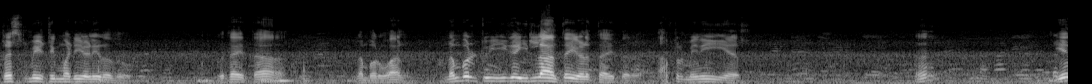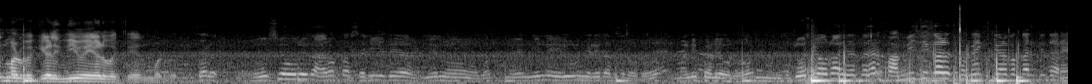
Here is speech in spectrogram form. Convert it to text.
ಪ್ರೆಸ್ ಮೀಟಿಂಗ್ ಮಾಡಿ ಹೇಳಿರೋದು. ಗೊತ್ತಾಯ್ತಾ? ನಂಬರ್ ಒನ್ ನಂಬರ್ ಟು ಈಗ ಇಲ್ಲ ಅಂತ ಹೇಳ್ತಾ ಇದ್ದಾರೆ ಆಫ್ಟರ್ ಮೆನಿ ಇಯರ್ಸ್ ಹಾಂ? ಏನು ಮಾಡ್ಬೇಕು ಹೇಳಿ? ನೀವೇ ಹೇಳ್ಬೇಕು ಏನು ಮಾಡಬೇಕು? ಸರ್ ಜೋಶಿ ಅವರು ಈಗ ಆರೋಪ ಸರಿ ಇದೆ ಏನು ನಿನ್ನೆ ಇವ್ರು ಹೇಳಿದಾರೆ ಸರ್ ಅವರು ಮಣಿಪಾಡಿ ಅವರು. ಜೋಶಿ ಅವರು ಹೇಳ್ತಾರೆ? ಸರ್ ಸ್ವಾಮೀಜಿಗಳು ಕ್ಷಮೆ ಕೇಳ್ಬೇಕಂತಿದ್ದಾರೆ.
